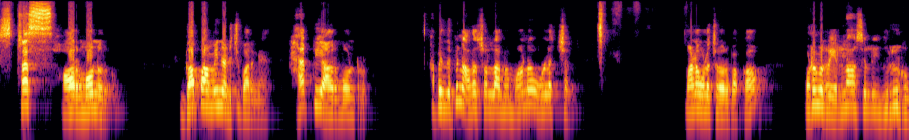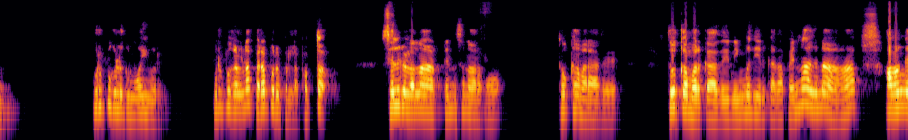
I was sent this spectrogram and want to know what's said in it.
ஸ்ட்ரெஸ் ஹார்மோன் இருக்கும். டோபாமைன் அடிச்சு பாருங்கள் ஹாப்பி ஹார்மோன் இருக்கும். அப்போ இந்த பெண் அதை சொல்லாமல் மன உளைச்சல். மன உளைச்சல் ஒரு பக்கம். உடம்புகள் இருக்கிற எல்லா செல்லும் இறுகும். உறுப்புகளுக்கு நோய் வரும். உறுப்புகள்னால் பிறப்புறுப்பு இல்லை மொத்தம் செல்களெல்லாம் டென்ஷனாக இருக்கும். தூக்கம் வராது. தூக்கம் இருக்காது நிம்மதி இருக்காது. அப்போ என்ன ஆகுன்னா அவங்க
